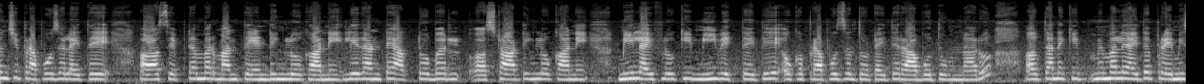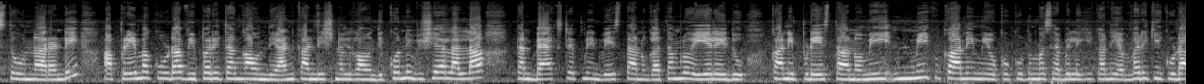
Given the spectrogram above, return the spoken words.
నుంచి ప్రపోజల్ అయితే సెప్టెంబర్ మంత్ ఎండింగ్లో కానీ లేదంటే అక్టోబర్ స్టార్టింగ్లో కానీ మీ లైఫ్లోకి మీ వ్యక్తి అయితే ఒక ప్రపోజల్ తోటి అయితే రాబోతూ ఉన్నారు. తనకి మిమ్మల్ని అయితే ప్రేమిస్తూ ఉన్నారండి. ఆ ప్రేమ కూడా విపరీతంగా ఉంది అన్కండిషనల్గా ఉంది. కొన్ని విషయాలల్లా తన బ్యాక్ స్టెప్ నేను వేస్తాను గతంలో వేయలేదు కానీ ఇప్పుడు వేస్తాను. మీ మీకు కానీ మీ యొక్క కుటుంబ సభ్యులకి కానీ ఎవరికి కూడా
